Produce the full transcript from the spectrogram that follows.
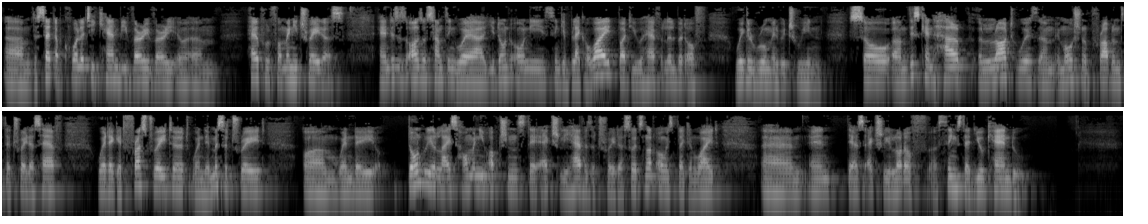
um, the setup quality can be very very uh, um, helpful for many traders. And this is also something where you don't only think in black or white, but you have a little bit of wiggle room in between. So um, this can help a lot with um, emotional problems that traders have, where they get frustrated when they miss a trade, um, when they don't realize how many options they actually have as a trader. So it's not always black and white, um, and there's actually a lot of uh, things that you can do.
